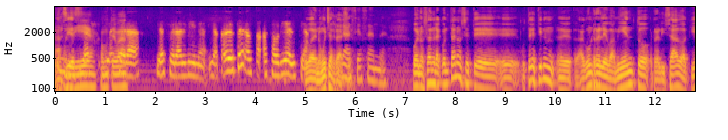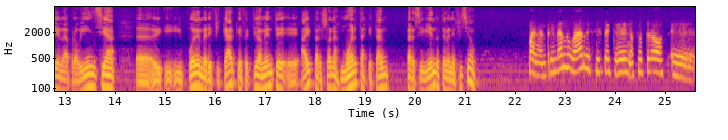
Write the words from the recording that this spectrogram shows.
Así y, es. ¿Cómo te va? Y a Geraldine. Y a través de a, a su audiencia. Bueno, muchas gracias. Gracias, Sandra. Bueno, Sandra, contanos, este, eh, ¿ustedes tienen eh, algún relevamiento realizado aquí en la provincia eh, y, y, pueden verificar que efectivamente hay personas muertas que están percibiendo este beneficio? Bueno, en primer lugar, decirte que nosotros, eh,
